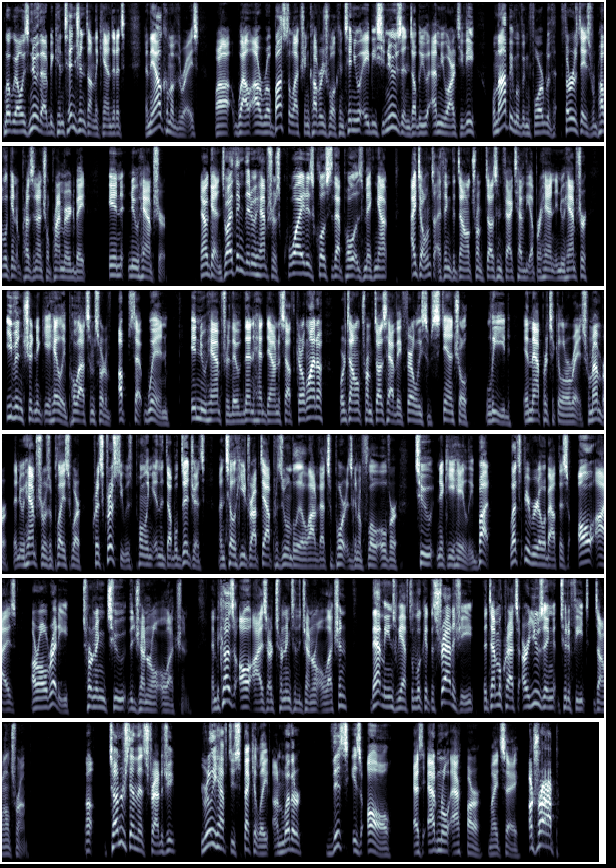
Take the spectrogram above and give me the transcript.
But we always knew that would be contingent on the candidates and the outcome of the race. While, while our robust election coverage will continue, ABC News and WMUR TV will not be moving forward with Thursday's Republican presidential primary debate in New Hampshire. Now, again, do I think that New Hampshire is quite as close to that poll as making out? I don't. I think that Donald Trump does, in fact, have the upper hand in New Hampshire, even should Nikki Haley pull out some sort of upset win in New Hampshire. They would then head down to South Carolina, where Donald Trump does have a fairly substantial lead in that particular race. Remember that New Hampshire was a place where Chris Christie was pulling in the double digits until he dropped out. Presumably, a lot of that support is going to flow over to Nikki Haley. But let's be real about this. All eyes are already turning to the general election. And because all eyes are turning to the general election, that means we have to look at the strategy that Democrats are using to defeat Donald Trump. Well, to understand that strategy, you really have to speculate on whether this is all, as Admiral Ackbar might say, a trap.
